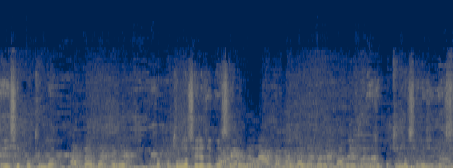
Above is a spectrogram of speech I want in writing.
এই সে পুতুল্লা পুতুল্লা ছেড়ে যেতে আছে পুতুল্লা ছেড়ে যেতে আছে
